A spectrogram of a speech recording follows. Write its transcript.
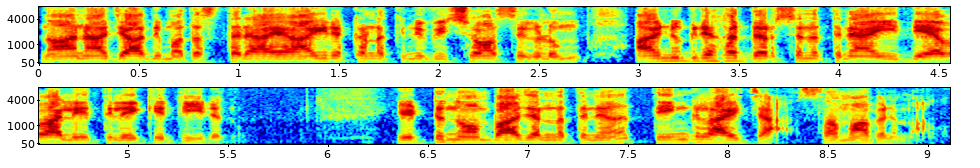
നാനാജാതി മതസ്ഥരായ ആയിരക്കണക്കിന് വിശ്വാസികളും അനുഗ്രഹ ദർശനത്തിനായി ദേവാലയത്തിലേക്ക് എത്തിയിരുന്നു. എട്ട് നോമ്പാചരണത്തിന് തിങ്കളാഴ്ച സമാപനമാകും.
